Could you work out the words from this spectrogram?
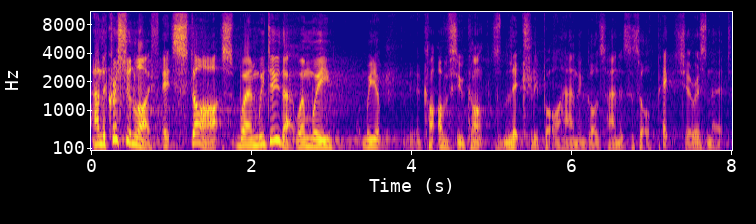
And the Christian life, it starts when we do that, when we we obviously we can't literally put our hand in God's hand. It's a sort of picture, isn't it?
